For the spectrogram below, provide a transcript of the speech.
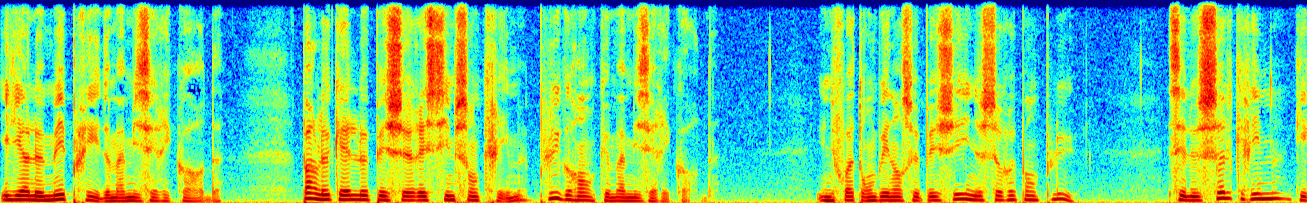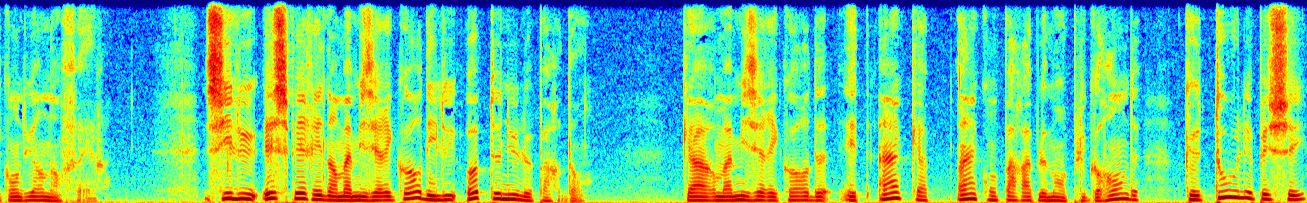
il y a le mépris de ma miséricorde, par lequel le pécheur estime son crime plus grand que ma miséricorde. Une fois tombé dans ce péché, il ne se repent plus. C'est le seul crime qui conduit en enfer. S'il eût espéré dans ma miséricorde, il eût obtenu le pardon. Car ma miséricorde est incomparablement plus grande que tous les péchés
